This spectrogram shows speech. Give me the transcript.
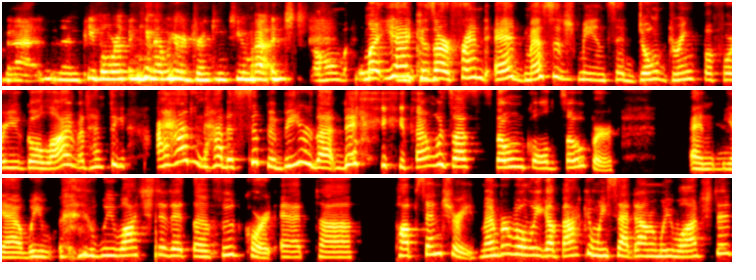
bad and then people were thinking that we were drinking too much. Oh my yeah because our friend ed messaged me and said don't drink before you go live and i'm thinking i hadn't had a sip of beer that day. That was us stone cold sober. And yeah. yeah, we we watched it at the food court at uh pop century. Remember when we got back and we sat down and we watched it?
